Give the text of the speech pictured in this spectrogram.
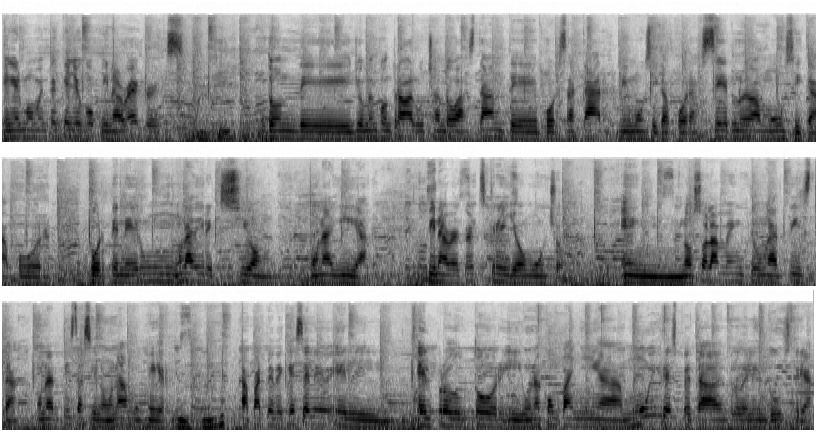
En el momento en que llegó Pina Records, donde yo me encontraba luchando bastante por sacar mi música, por hacer nueva música, por, por tener una dirección, una guía. Pina Records creyó mucho en no solamente un artista, un artista, sino una mujer. Aparte de que es el, el, productor y una compañía muy respetada dentro de la industria,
